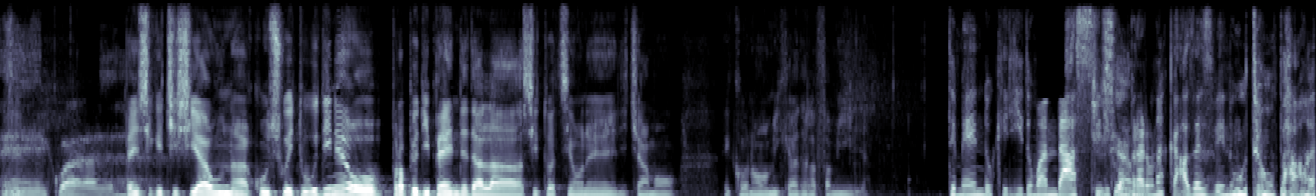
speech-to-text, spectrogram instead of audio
Eh, e qua... Pensi che ci sia una consuetudine o proprio dipende dalla situazione, diciamo, economica della famiglia? Temendo che gli domandassi Ci di siamo. comprare una casa è svenuto, Paolo.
